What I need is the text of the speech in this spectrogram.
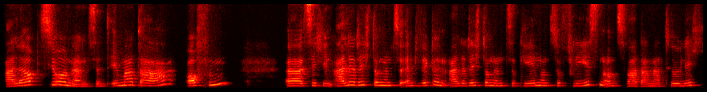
Alle Optionen sind immer da, offen, äh, sich in alle Richtungen zu entwickeln, in alle Richtungen zu gehen und zu fließen und zwar dann natürlich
